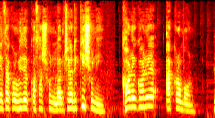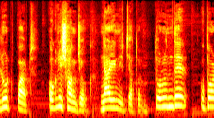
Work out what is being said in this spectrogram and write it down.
নেতা কর্মীদের কথা শুনলাম, সেখানে কি শুনি? ঘরে ঘরে আক্রমণ, লুটপাট, অগ্নিসংযোগ, নারী নির্যাতন, তরুণদের উপর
